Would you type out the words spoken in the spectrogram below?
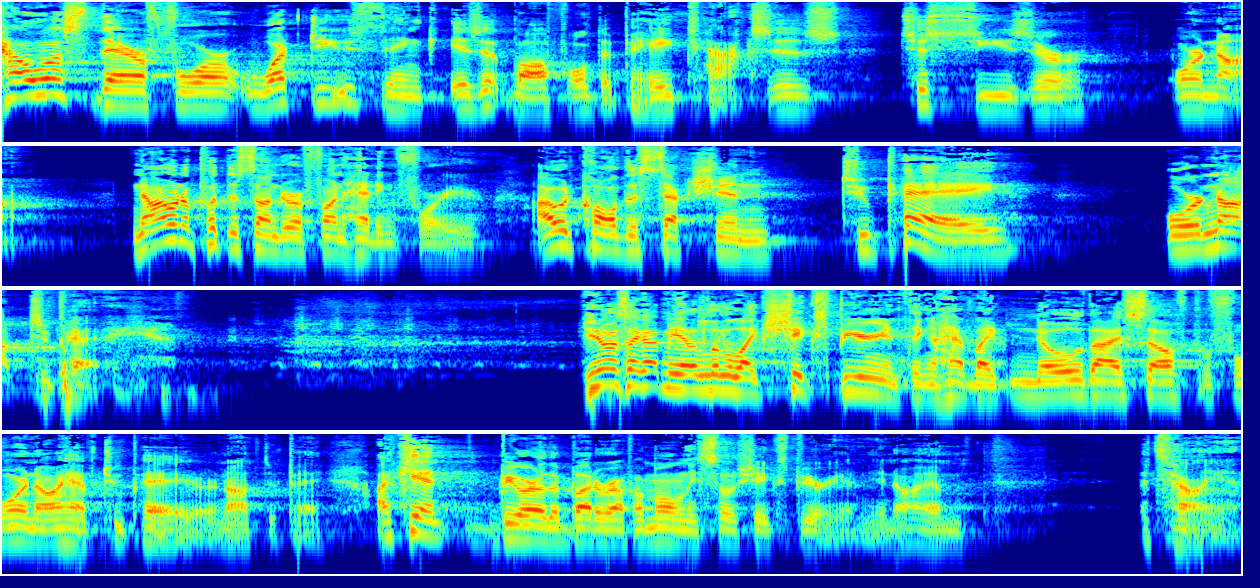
Tell us therefore, what do you think? Is it lawful to pay taxes to Caesar or not? Now I want to put this under a fun heading for you. I would call this section to pay or not to pay. You notice I got me a little like Shakespearean thing. I had like know thyself before. Now I have to pay or not to pay. I can't beware the butter up. I'm only so Shakespearean. You know, I am Italian.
